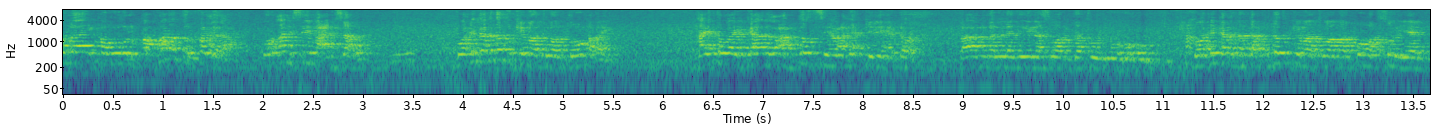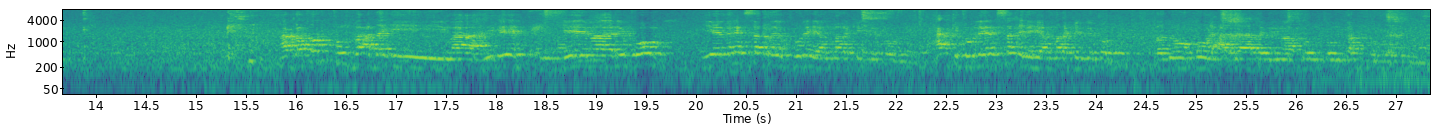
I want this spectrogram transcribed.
أولئك هم الكفرة الفجرة. قرآن سيما عن سهل وحيك كاد كيما توانتو مرأي هاي توي كادوا عبد السي وعدك لها توي. فأما الذين اسودت وجوههم وحيك كاد كيما توانتو مرسول أكفرتم بعد إيمان إيمانكم. يا منك سر يقوله يا مرك النتون حكي تقول لك سر يا مرك النتون فذوقوا العذاب بما كنتم تكفرون.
